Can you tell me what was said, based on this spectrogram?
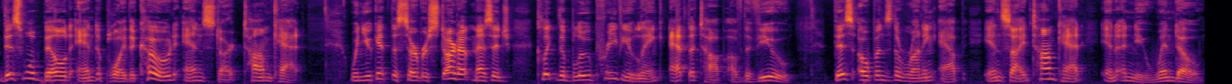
This will build and deploy the code and start Tomcat. When you get the server startup message, click the blue preview link at the top of the view. This opens the running app inside Tomcat in a new window.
